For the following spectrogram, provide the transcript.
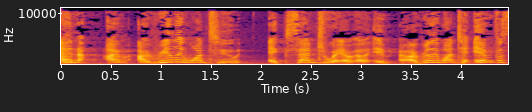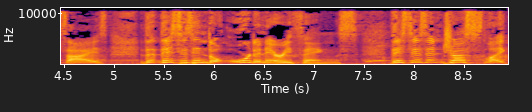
And I, I really want to accentuate, uh, uh, I really want to emphasize that this is in the ordinary things. This isn't just like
